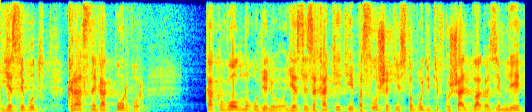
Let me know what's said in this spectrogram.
Если будут красные, как пурпур – как волну убелю. Если захотите и послушаетесь, то будете вкушать благо земли.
